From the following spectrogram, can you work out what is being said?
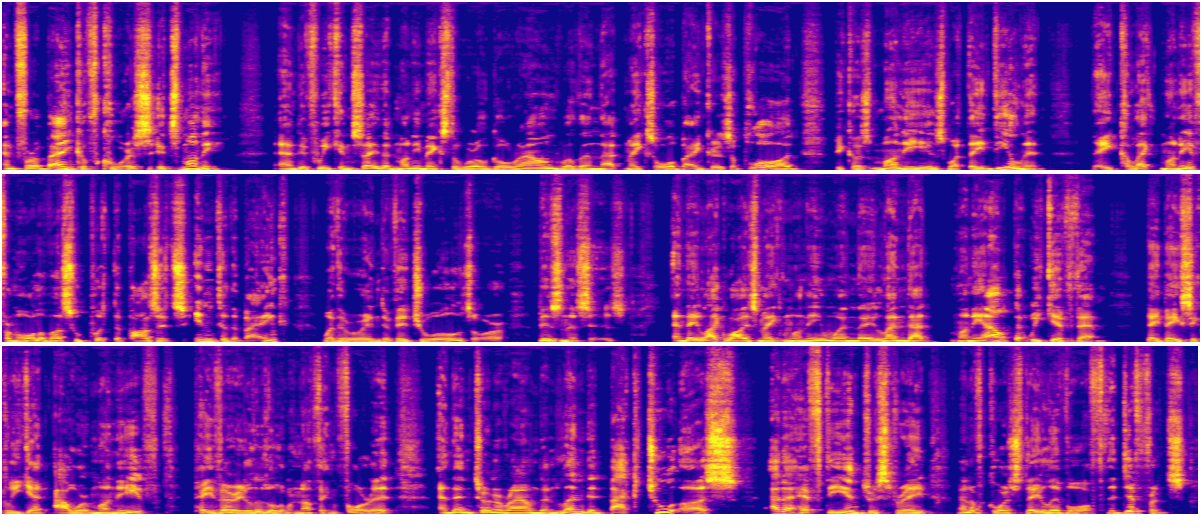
And for a bank, of course, it's money. And if we can say that money makes the world go round, well, then that makes all bankers applaud because money is what they deal in. They collect money from all of us who put deposits into the bank, whether we're individuals or businesses. And they likewise make money when they lend that money out that we give them. They basically get our money, pay very little or nothing for it, and then turn around and lend it back to us at a hefty interest rate. And of course, they live off the difference.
